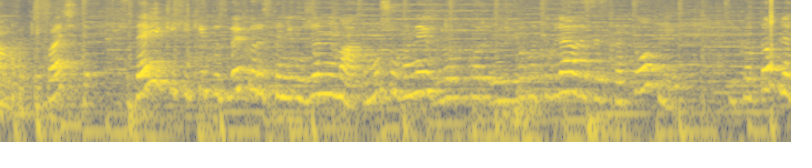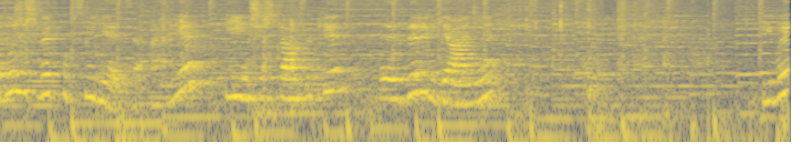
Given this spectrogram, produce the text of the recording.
Штампики, бачите? Деяких, які тут використані, вже нема, тому що вони виготовлялися з картоплі, і картопля дуже швидко псується. А є інші штампики е, дерев'яні, і ви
